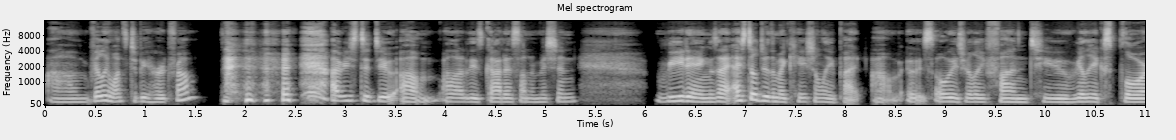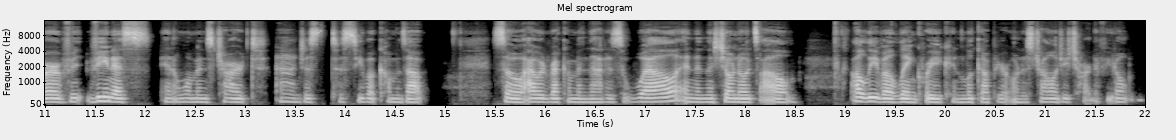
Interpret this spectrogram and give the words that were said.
um, really wants to be heard from. I used to do um, a lot of these goddess on a mission readings. I, I still do them occasionally, but um, it was always really fun to really explore v- Venus in a woman's chart and just to see what comes up. So I would recommend that as well. And in the show notes, I'll I'll leave a link where you can look up your own astrology chart if you don't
